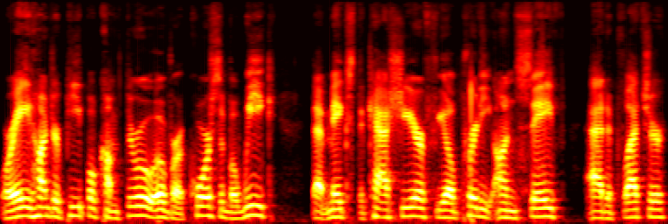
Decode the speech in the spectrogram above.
or eight hundred people come through over a course of a week that makes the cashier feel pretty unsafe, added Fletcher.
